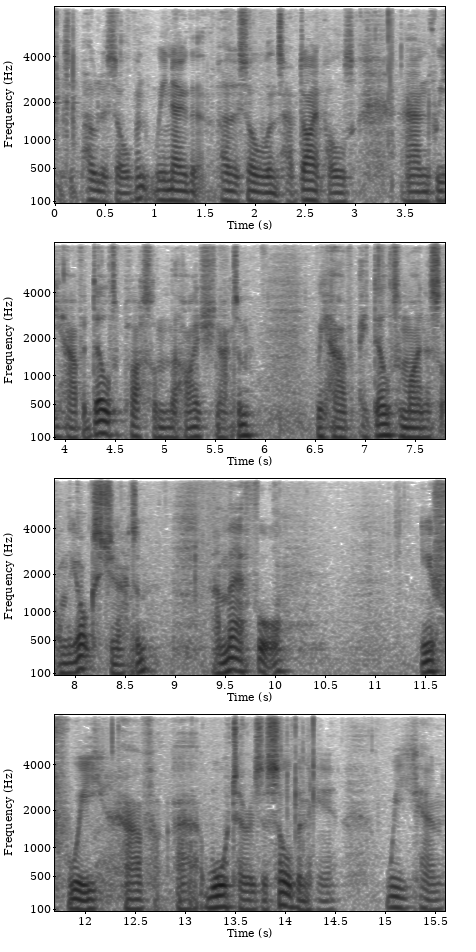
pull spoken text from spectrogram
it's a polar solvent. We know that polar solvents have dipoles and we have a delta plus on the hydrogen atom, we have a delta minus on the oxygen atom and therefore if we have uh, water as a solvent here we can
